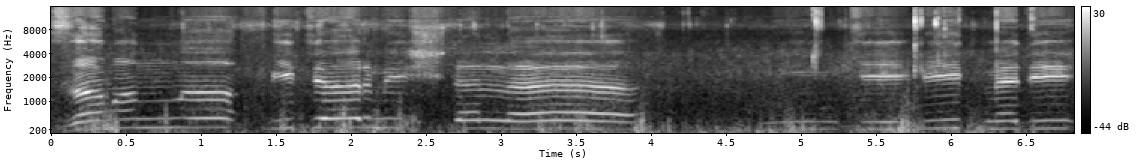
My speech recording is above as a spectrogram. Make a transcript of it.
Zamanla bitermiş derler Minki bitmedi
